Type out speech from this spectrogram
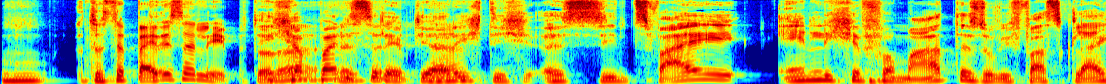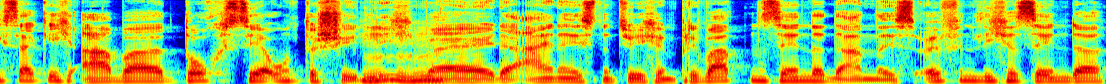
du hast ja beides erlebt, oder? Ich habe beides Also, erlebt, ja, richtig. Es sind zwei ähnliche Formate, so wie fast gleich, sage ich, aber doch sehr unterschiedlich, weil der eine ist natürlich ein privaten Sender, der andere ist öffentlicher Sender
